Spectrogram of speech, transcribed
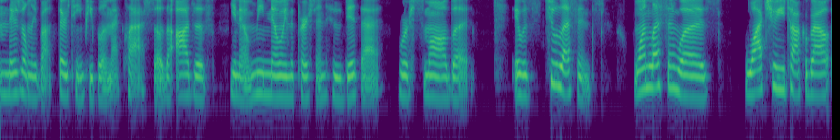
And there's only about 13 people in that class. So the odds of, you know, me knowing the person who did that were small, but it was two lessons. One lesson was watch who you talk about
